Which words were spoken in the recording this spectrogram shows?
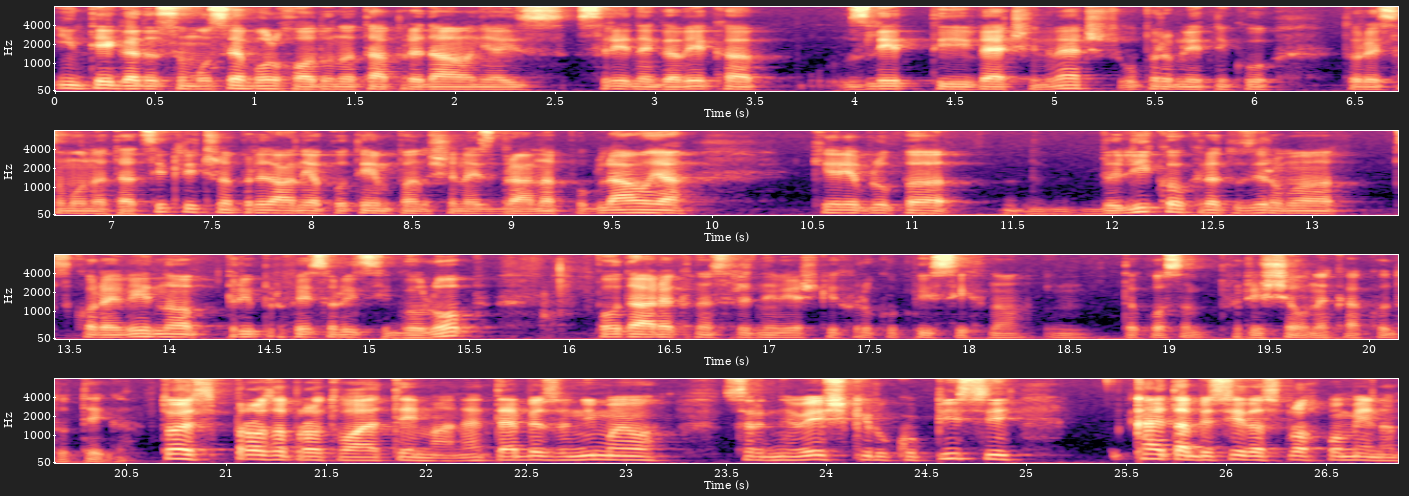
in tega, da sem vse bolj hodil na ta predavanja iz srednjega veka, z leti več in več, v prvem letniku torej samo na ta ciklična predavanja, potem pa še na izbrana poglavja, kjer je bilo pa veliko krat, oziroma skoraj vedno pri profesorici Golob, poudarek na srednjeveških rokopisih, no, in tako sem prišel nekako do tega. To je pravzaprav tvoja tema. Ne? Tebe zanimajo srednjeveški rokopisi. Kaj ta beseda sploh pomeni?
